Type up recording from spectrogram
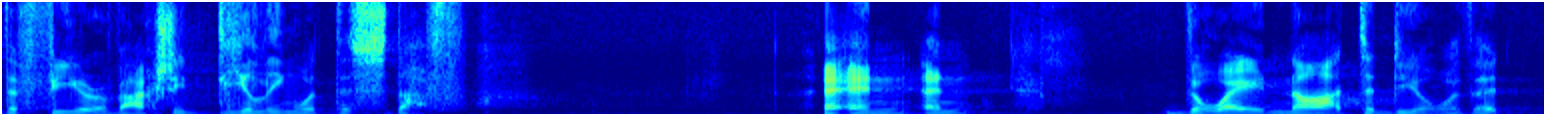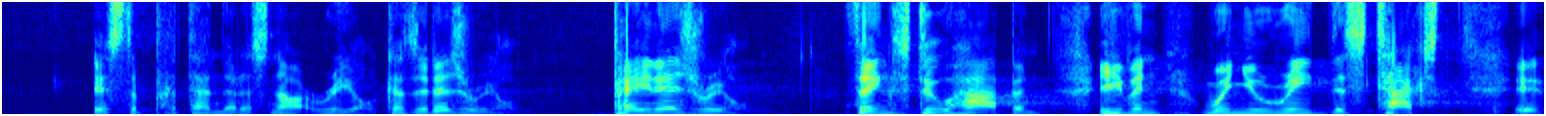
the fear of actually dealing with this stuff. And, and the way not to deal with it is to pretend that it's not real, because it is real. Pain is real. Things do happen. Even when you read this text, it,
